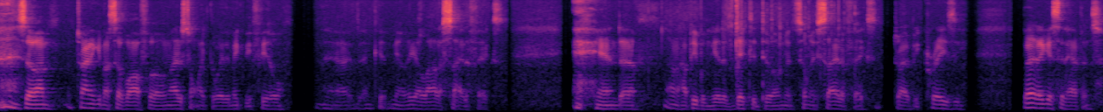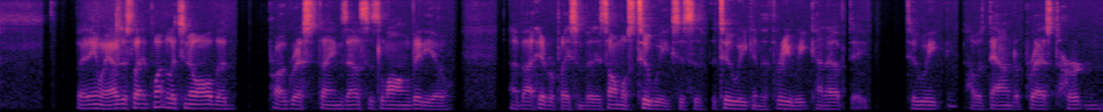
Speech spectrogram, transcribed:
so I'm trying to get myself off of them. I just don't like the way they make me feel. Yeah, you know, they got a lot of side effects, and uh, I don't know how people can get addicted to them. It's so many side effects, drive me crazy. But I guess it happens. But anyway, I was just let, wanting to let you know all the progress things. Now, this is a long video about hip replacement, but it's almost two weeks. This is the two week and the three week kind of update. Two week, I was down, depressed, hurting,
